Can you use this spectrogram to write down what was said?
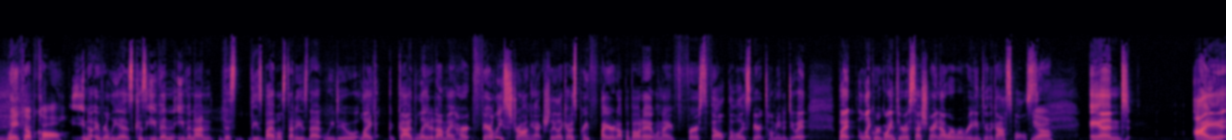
Wake up call. you know it really is because even even on this these bible studies that we do like god laid it on my heart fairly strong actually like i was pretty fired up about it when i first felt the holy spirit tell me to do it but like we're going through a session right now where we're reading through the gospels Yeah. and I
